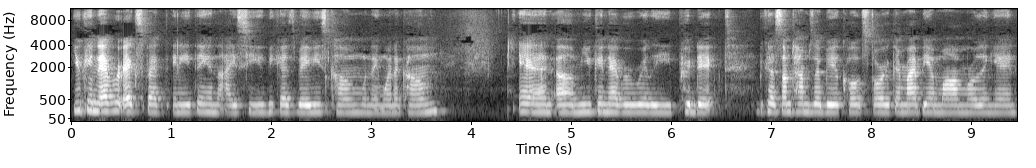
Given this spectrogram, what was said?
you can never expect anything in the ICU because babies come when they want to come and um, you can never really predict because sometimes there'll be a code stork there might be a mom rolling in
